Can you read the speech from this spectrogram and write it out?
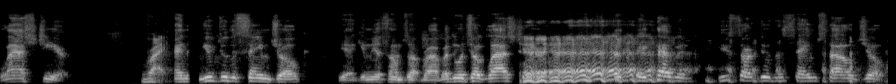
last year. Right. And you do the same joke. Yeah, give me a thumbs up, Rob. I do a joke last year. hey, Kevin, you start doing the same style joke,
